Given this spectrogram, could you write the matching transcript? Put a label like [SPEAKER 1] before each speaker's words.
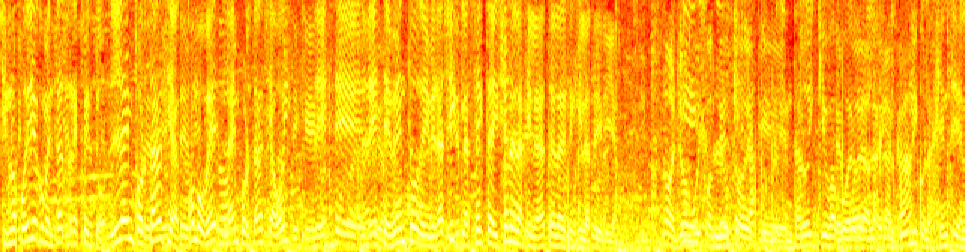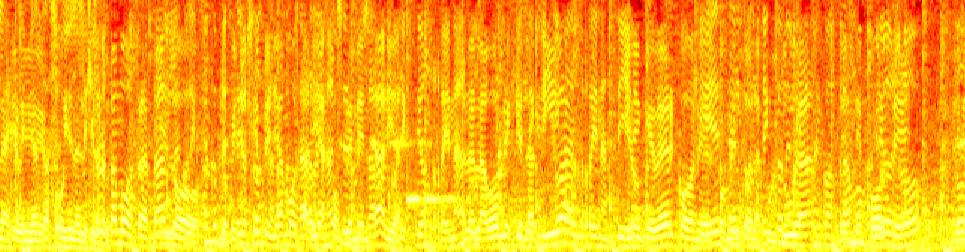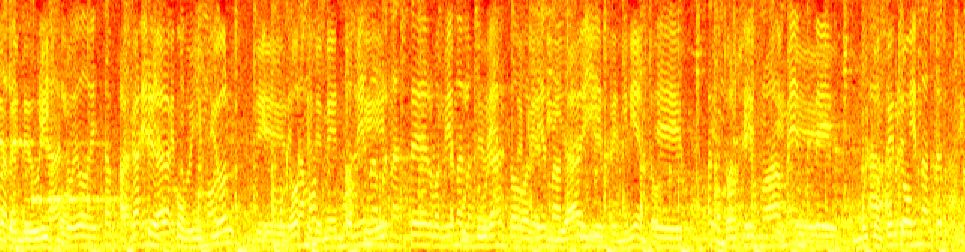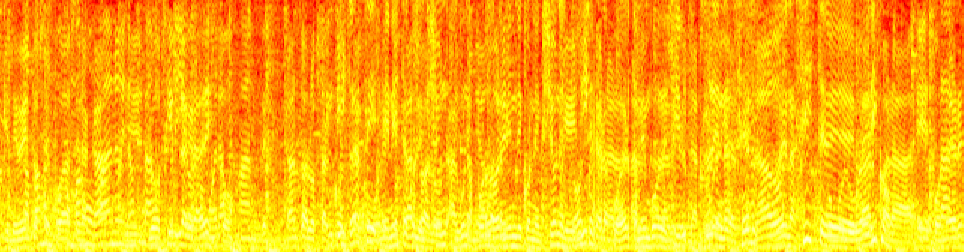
[SPEAKER 1] Si nos podría comentar respecto la importancia, cómo ve la importancia hoy de este, de este evento de Iberagic, la sexta edición en la Generalidad de la Legislatura.
[SPEAKER 2] No, yo
[SPEAKER 1] ¿Qué
[SPEAKER 2] muy
[SPEAKER 1] lo
[SPEAKER 2] contento
[SPEAKER 1] que
[SPEAKER 2] de que
[SPEAKER 1] presentar hoy? ¿Qué va a poder ver la- el público, la gente en las escalinatas hoy de la
[SPEAKER 2] Nosotros
[SPEAKER 1] legislatura?
[SPEAKER 2] estamos tratando
[SPEAKER 3] La colección que
[SPEAKER 2] lo que yo siempre llamo tareas complementarias
[SPEAKER 3] colección Renatus,
[SPEAKER 2] a la labor
[SPEAKER 3] que
[SPEAKER 2] legislativa.
[SPEAKER 3] renacido.
[SPEAKER 2] Tienen que ver con
[SPEAKER 3] que
[SPEAKER 2] el fomento de la
[SPEAKER 3] que
[SPEAKER 2] cultura, del deporte, del emprendedurismo. Acá se da la
[SPEAKER 3] que
[SPEAKER 2] conjunción
[SPEAKER 3] que como que
[SPEAKER 2] dos
[SPEAKER 3] estamos
[SPEAKER 2] elementos
[SPEAKER 3] volviendo
[SPEAKER 2] que
[SPEAKER 3] a renacer, volviendo
[SPEAKER 2] la
[SPEAKER 3] a los
[SPEAKER 2] cultura,
[SPEAKER 3] eventos, volviendo a
[SPEAKER 2] creatividad y
[SPEAKER 3] salir,
[SPEAKER 2] emprendimiento.
[SPEAKER 3] eh, a compartir
[SPEAKER 2] Entonces,
[SPEAKER 3] nuevamente,
[SPEAKER 2] este, muy
[SPEAKER 3] a-
[SPEAKER 2] contento
[SPEAKER 3] a ser
[SPEAKER 2] de que el evento se
[SPEAKER 3] un
[SPEAKER 2] pueda
[SPEAKER 3] poco
[SPEAKER 2] hacer
[SPEAKER 3] más
[SPEAKER 2] acá.
[SPEAKER 3] y no
[SPEAKER 2] Eh, yo siempre agradezco
[SPEAKER 3] antes.
[SPEAKER 2] tanto a los artistas
[SPEAKER 1] ¿Encontraste
[SPEAKER 2] como
[SPEAKER 1] en
[SPEAKER 2] este
[SPEAKER 1] esta
[SPEAKER 2] a
[SPEAKER 1] colección alguna forma también de conexión entonces para
[SPEAKER 2] a
[SPEAKER 1] poder
[SPEAKER 2] la-
[SPEAKER 1] también vos
[SPEAKER 2] a
[SPEAKER 1] decir renacer, renaciste Federico?
[SPEAKER 2] para exponer.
